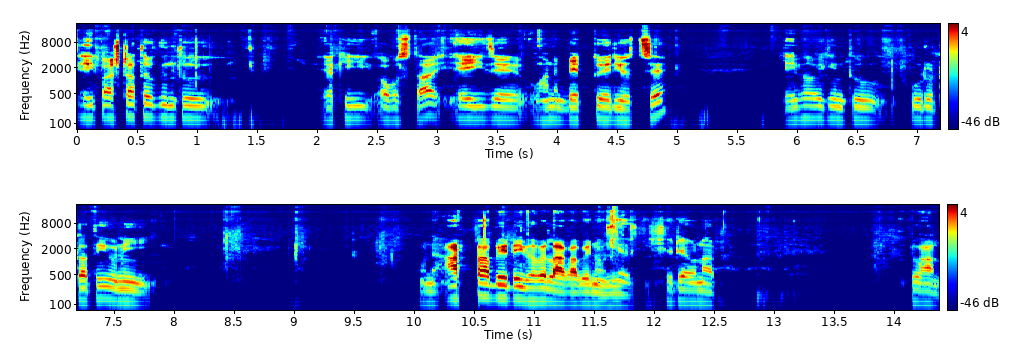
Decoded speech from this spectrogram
এই পাশটাতেও কিন্তু একই অবস্থা। এই যে ওখানে বেড তৈরি হচ্ছে, এইভাবে কিন্তু পুরোটাতেই উনি মানে আটটা বেড এইভাবে লাগাবেন উনি আর কি সেটা ওনার প্ল্যান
